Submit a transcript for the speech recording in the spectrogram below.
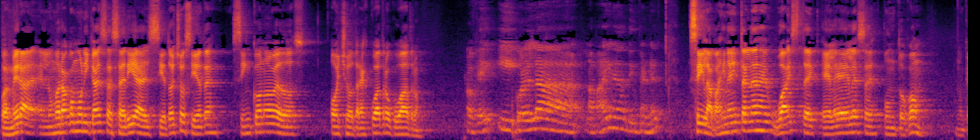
Pues mira, el número a comunicarse sería el 787-592-8344. Ok, ¿y cuál es la, la página de internet? Sí, la página de internet es wisetechllc.com. ¿Ok?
